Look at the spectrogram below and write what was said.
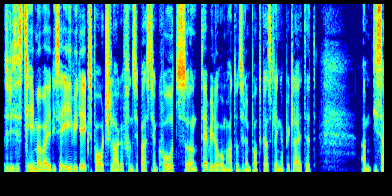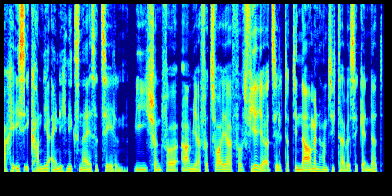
also dieses Thema war ja dieser ewige Exportschlager von Sebastian Kurz und der wiederum hat uns in dem Podcast länger begleitet. Ähm, die Sache ist, ich kann dir eigentlich nichts Neues erzählen. Wie ich schon vor einem Jahr, vor zwei Jahren, vor vier Jahren erzählt habe. Die Namen haben sich teilweise geändert.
